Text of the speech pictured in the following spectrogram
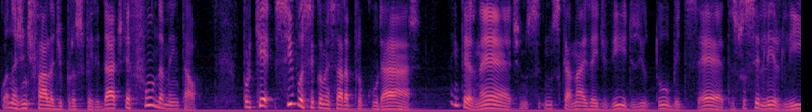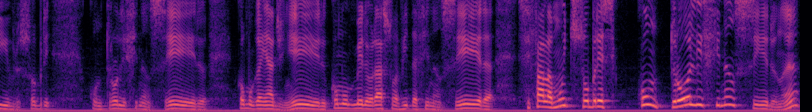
quando a gente fala de prosperidade, é fundamental. Porque se você começar a procurar na internet, nos, nos, canais aí de vídeos, YouTube, etc., se você ler livros sobre controle financeiro, como ganhar dinheiro, como melhorar sua vida financeira, se fala muito sobre esse controle financeiro, né?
